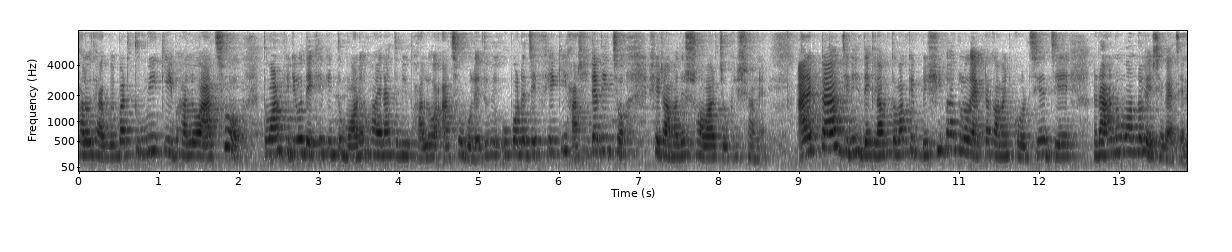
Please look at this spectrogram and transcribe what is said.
ভালো থাকবে। বাট তুমি কি ভালো আছো? তোমার ভিডিও দেখে কিন্তু মনে হয় না তুমি ভালো আছো বলে। তুমি উপরে যে ফেকি হাসিটা দিচ্ছ, সেটা আমাদের সবার চোখের সামনে। আরেকটা জিনিস দেখলাম, তোমাকে বেশিরভাগ লোক একটা কমেন্ট করছে যে, রানু মণ্ডল এসে গেছেন।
